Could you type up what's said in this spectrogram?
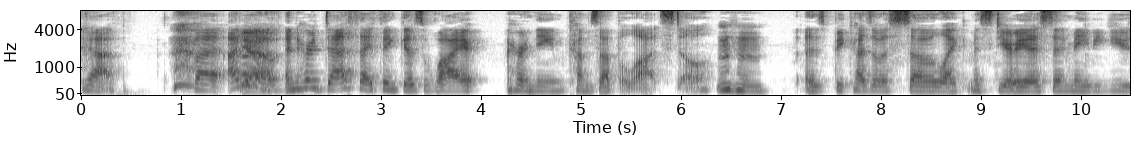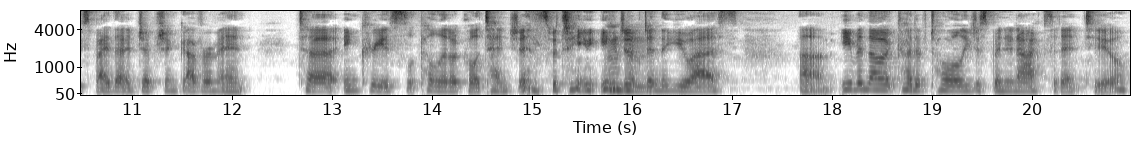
yeah. But I don't Yeah. know. And her death I think is why her name comes up a lot still. Mm-hmm. Is because it was so like mysterious and maybe used by the Egyptian government to increase political tensions between Egypt and the US. Um, even though it could have totally just been an accident too.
